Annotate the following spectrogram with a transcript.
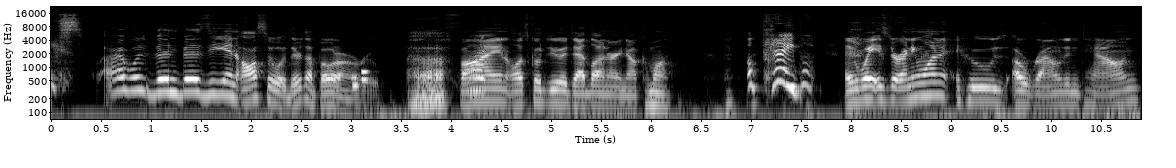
weeks. I was been busy, and also, there's a boat on our roof. Ugh, fine, let's go do a deadline right now. Come on. Okay, but And wait, is there anyone who's around in town?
